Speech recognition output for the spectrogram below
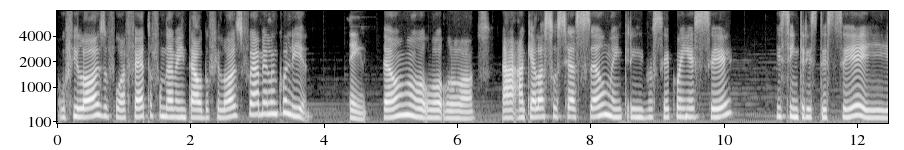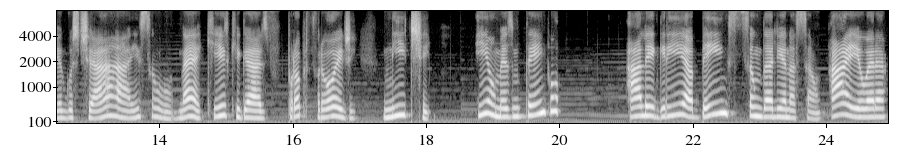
O filósofo, o afeto fundamental do filósofo é a melancolia. Sim. Então, o, o, a, aquela associação entre você conhecer e se entristecer e angustiar, isso, né, Kierkegaard, próprio Freud, Nietzsche, e ao mesmo tempo a alegria, a bênção da alienação. Ai, eu era,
